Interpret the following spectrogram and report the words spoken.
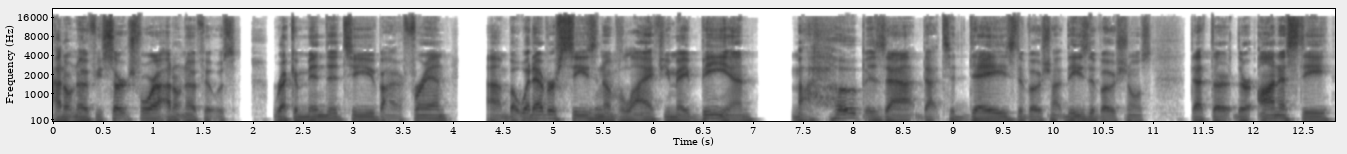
I don't know if you searched for it. I don't know if it was recommended to you by a friend. Um, but whatever season of life you may be in, my hope is that that today's devotional, these devotionals, that their their honesty,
